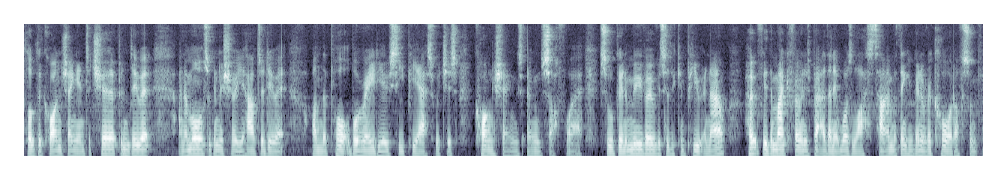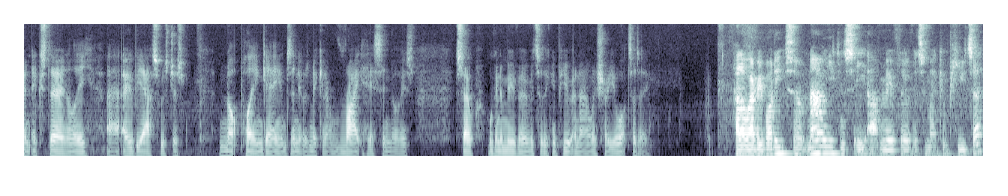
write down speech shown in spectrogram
plug the Quansheng into Chirp and do it. And I'm also going to show you how to do it on the portable radio CPS, which is Quansheng's own software. So we're going to move over to the computer now. Hopefully the microphone is better than it was last time. I think I'm going to record off something externally. Uh, OBS was just not playing games and it was making a right hissing noise. So we're going to move over to the computer now and show you what to do. Hello everybody, so now you can see I've moved over to my computer.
